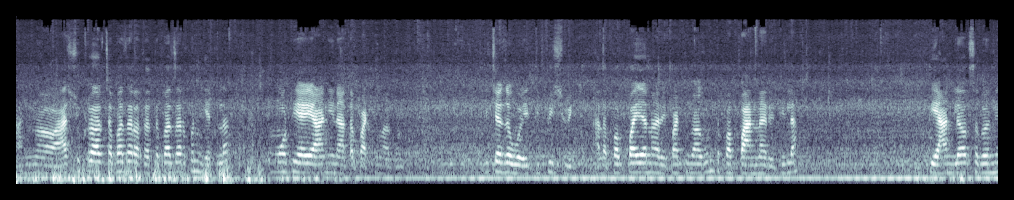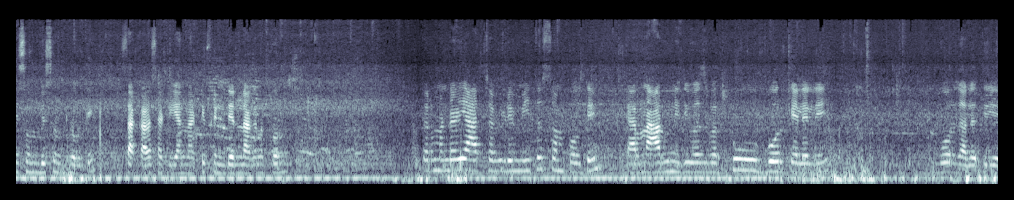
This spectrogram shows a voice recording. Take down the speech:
आणि आज शुक्रवारचा बाजार होता तर बाजार पण घेतला. मोठी आई आणि ना आता पाठीमागून तिच्याजवळ आहे ती पिशवी. आता पप्पा येणार आहे पाठीमागून तर पप्पा आणणार आहे तिला. ती आणल्यावर सगळं निसून बिसून ठेवते. सकाळसाठी यांना टिफिन देणं लागणं करून. तर मंडळी आजचा व्हिडिओ मी इथंच संपवते. कारण आरुने दिवसभर खूप बोर केलेले. बोर झालं ते.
